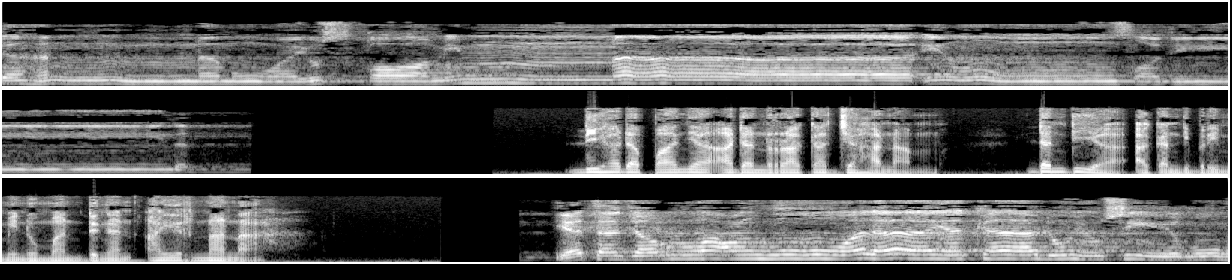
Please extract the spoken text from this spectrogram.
جهنم ويسقى من ماء صديد Di hadapannya ada neraka jahanam, dan dia akan diberi minuman dengan air nanah. يتجرعه ولا يكاد يسيغه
